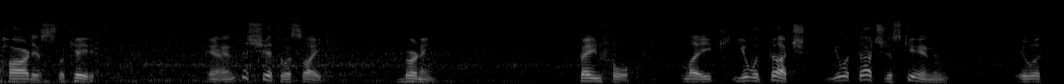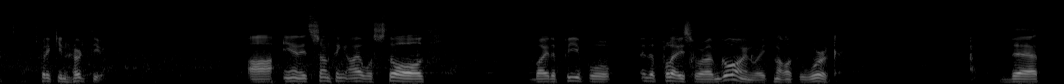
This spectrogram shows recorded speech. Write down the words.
heart is located. And this shit was like burning, painful, like you would touch you would touch the skin and it would freaking hurt you. Uh, and it's something I was told by the people in the place where I'm going right now to work that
